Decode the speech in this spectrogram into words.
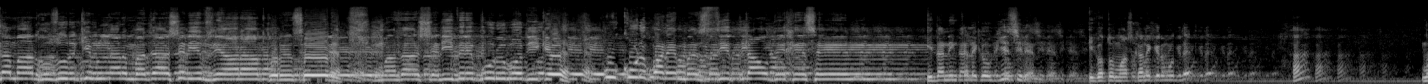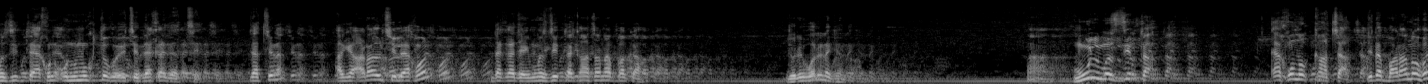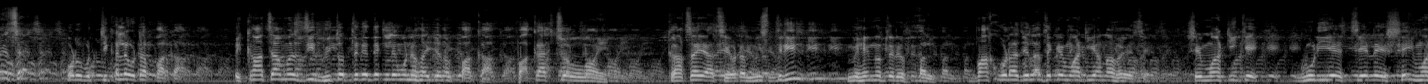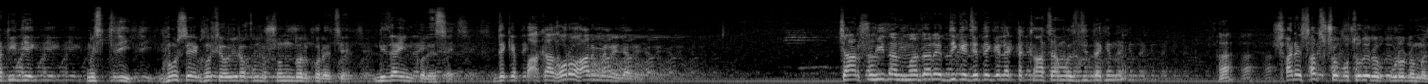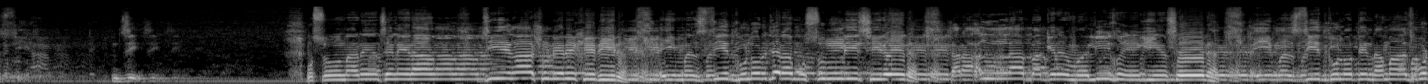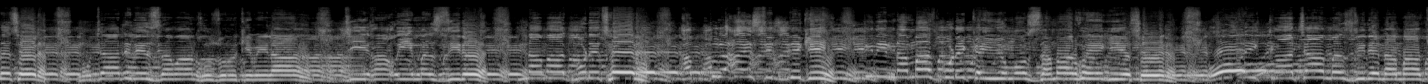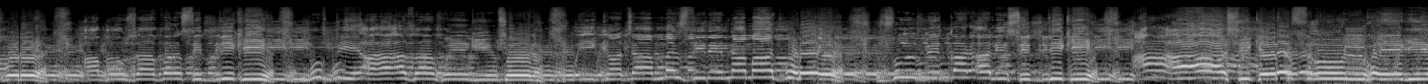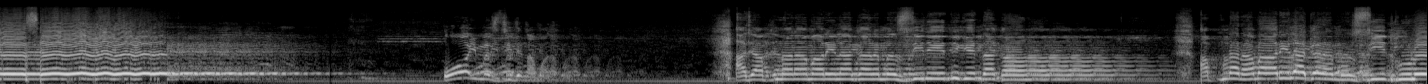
জামান হুজুর কিবলার মাজার শরীফ জিয়ারাত করেছেন মাজার শরীফের পূর্ব দিকে পুকুর পাড়ে মসজিদটাও দেখেছেন। ইদানিং কালে কেউ গিয়েছিলেন? এই গত মাসখানেকের মধ্যে? হ্যাঁ? মসজিদটা এখন উন্মুক্ত হয়েছে, দেখা যাচ্ছে। যাচ্ছে না? আগে আড়াল ছিল, এখন দেখা যায় মসজিদটা কাঁচা না পাকা। জোরে বলে না কেন মূল মসজিদটা। এখনও কাঁচা। যেটা বাড়ানো হয়েছে, পরবর্তীকালে ওটা পাকা। ওই কাঁচা মসজিদ ভিতর থেকে দেখলে মনে হয় যেন পাকা। পাকা অ্যাকচুয়াল নয়। কাঁচাই আছে। ওটা মিস্ত্রির মেহনতের ফল। বাঁকুড়া জেলা থেকে মাটি আনা হয়েছে। সেই মাটিকে গুঁড়িয়ে, চেলে সেই মাটি দিয়ে মিস্ত্রি ঘষে ঘষে ওই রকম সুন্দর করেছে, ডিজাইন করেছে। দেখে পাকা ঘরও হার মেনে যাবে। চার শহীদান মাজারের দিকে যেতে গেলে একটা কাঁচা মসজিদ দেখেন না? সাড়ে সাতশো বছরেরও পুরনো মসজিদ। জি। মুসলমানের ছেলেরা জিগা শুনে রেখে দিন, এই মসজিদগুলোর যারা মুসল্লি ছিলেন, তারা আল্লাহ পাকের মালি হয়ে গিয়েছেন। এই মসজিদ গুলোতে নামাজ পড়েছেন মুজাহিদ জামান হুজুর কিমিলা জিগা ওই মসজিদে নামাজ পড়েছেন। সিদ্দিকী, তিনি নামাজ পড়ে কাইয়ুম জামান হয়ে গিয়েছেন। ওই কাঁচা মসজিদে নামাজ পড়ে আবু জাফর সিদ্দিকী মুফতি আজাদ হয়ে গিয়েছেন। ওই কাঁচা মসজিদে নামাজ পড়ে জুলফিকার আলী সিদ্দিকী আশিকে রাসূল হয়ে গিয়েছে। ওই মসজিদে নামাজ। আজ আপনার আমার এলাকার মসজিদের দিকে তাকান। আপনার আমার এলাকার মসজিদগুলো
